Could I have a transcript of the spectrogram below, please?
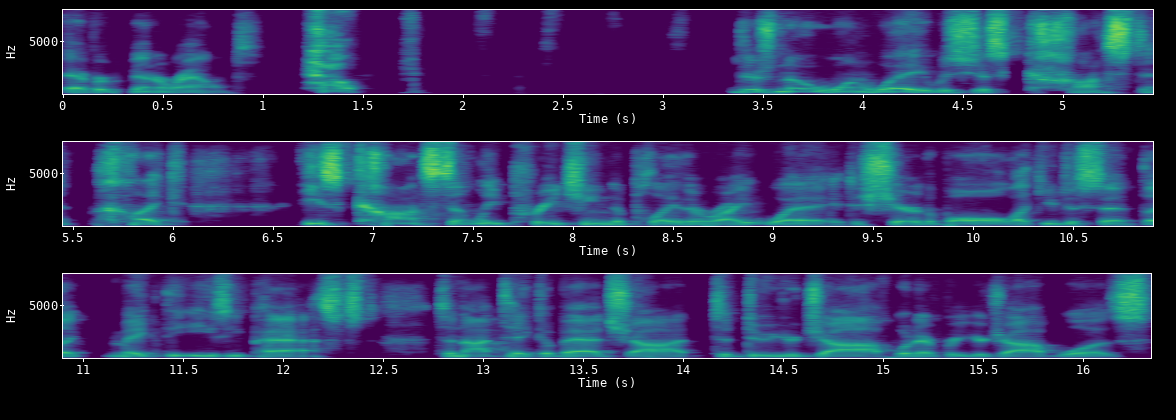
ever been around. How? There's no one way. It was just constant. like he's constantly preaching to play the right way, to share the ball. Like you just said, like make the easy pass, to not take a bad shot, to do your job, whatever your job was.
